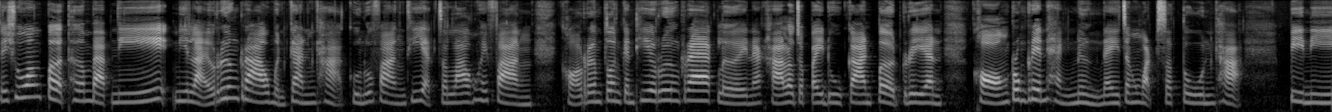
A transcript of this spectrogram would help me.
ในช่วงเปิดเทอมแบบนี้มีหลายเรื่องราวเหมือนกันค่ะ คุณผู้ฟังที่อยากจะเล่าให้ฟัง ขอเริ่มต้นกันที่เรื่องแรกเลยนะคะ เราจะไปดูการเปิดเรียนของโรงเรียนแห่งหนึ่งในจังหวัดสตูลค่ะ ปีนี้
